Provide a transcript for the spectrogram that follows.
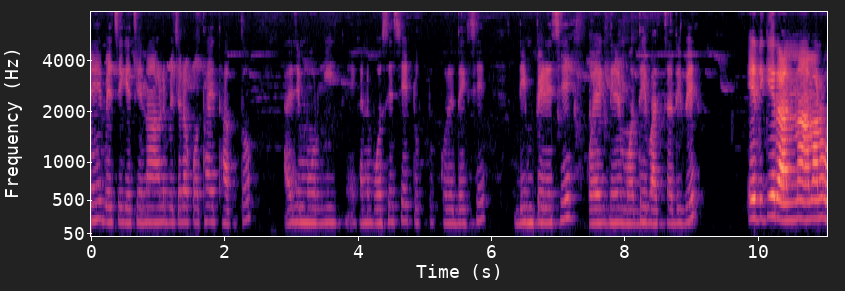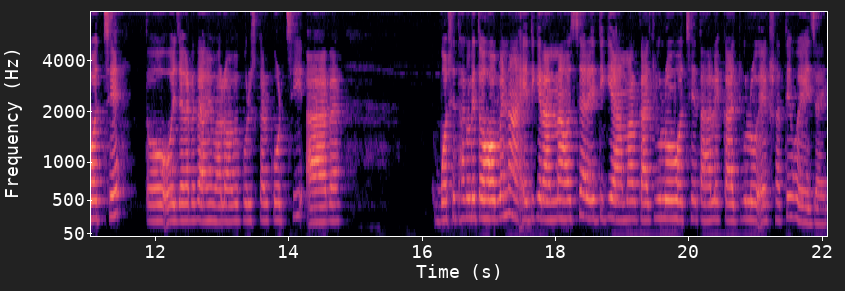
নেই, বেঁচে গেছে, না হলে বেচারা কোথায় থাকতো? আর যে মুরগি এখানে বসেছে, টুকটুক করে দেখছে, ডিম পেড়েছে, কয়েকদিনের মধ্যেই বাচ্চা দিবে। এদিকে রান্না আমার হচ্ছে, তো ওই জায়গাটাতে আমি ভালোভাবে পরিষ্কার করছি। আর বসে থাকলে তো হবে না, এদিকে রান্না হচ্ছে, আর এদিকে আমার কাজগুলো হচ্ছে, তাহলে কাজগুলো একসাথে হয়ে যায়।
